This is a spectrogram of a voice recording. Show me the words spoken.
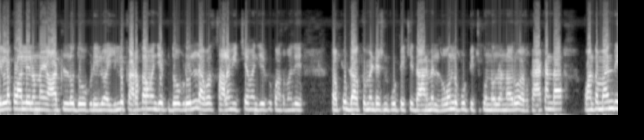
ఇళ్ళ కాలనీలు ఉన్నాయి వాటిల్లో దోపిడీలు ఆ ఇల్లు కడతామని చెప్పి దోపిడీలు లేకపోతే స్థలం ఇచ్చామని చెప్పి కొంతమంది తప్పు డాక్యుమెంటేషన్ పుట్టించి దాని మీద లోన్లు పుట్టించుకున్న వాళ్ళు ఉన్నారు. అవి కాకుండా కొంతమంది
